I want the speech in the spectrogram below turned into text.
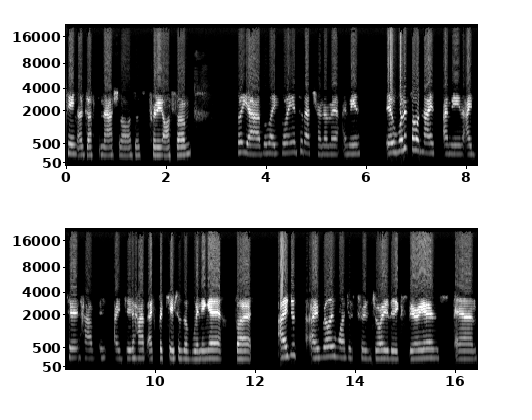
seeing Augusta National was just pretty awesome. But yeah, but like going into that tournament, I mean, it would have felt nice. I mean, I did have I did have expectations of winning it, but I just I really wanted to enjoy the experience and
